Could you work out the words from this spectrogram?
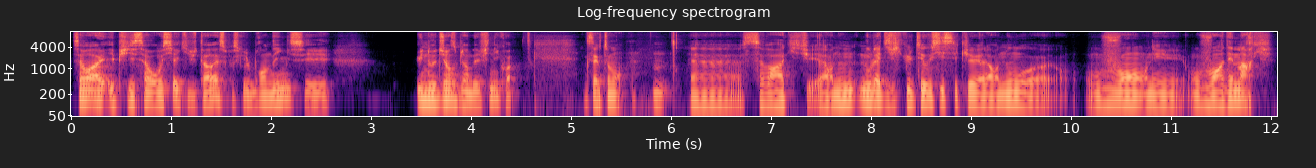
savoir, et puis savoir aussi à qui tu t'adresses, parce que le branding, c'est une audience bien définie, quoi. Exactement. Mm. Euh, savoir à qui tu. Alors nous, nous la difficulté aussi, c'est que alors nous, euh, on vend, on est, on vend à des marques.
